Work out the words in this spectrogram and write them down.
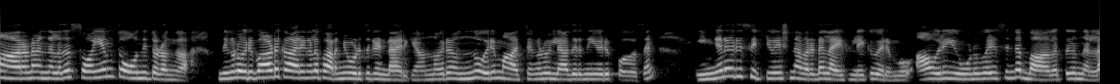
മാറണം എന്നുള്ളത് സ്വയം തോന്നി തുടങ്ങുക. നിങ്ങൾ ഒരുപാട് കാര്യങ്ങൾ പറഞ്ഞു കൊടുത്തിട്ടുണ്ടായിരിക്കാം. അന്നേരം ഒന്നും ഒരു മാറ്റങ്ങളും ഇല്ലാതിരുന്ന ഈ ഒരു person ഇങ്ങനെ ഒരു situation അവരുടെ life ലേക്ക് വരുമ്പോൾ ആ ഒരു universe ന്റെ ഭാഗത്ത് നിന്നുള്ള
